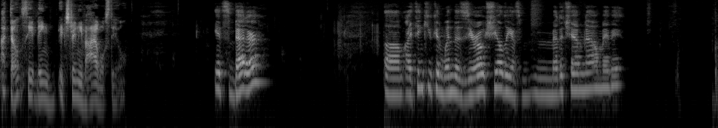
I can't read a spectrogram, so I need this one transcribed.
I don't see it being extremely viable still. it's better. Um, I think you can win the zero shield against Medicham now, maybe.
